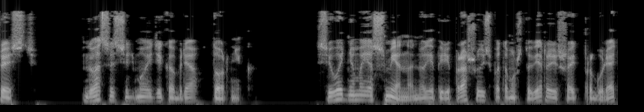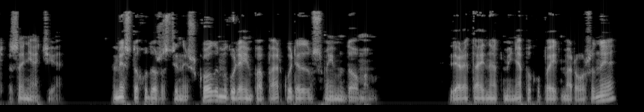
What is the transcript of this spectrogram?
6. 27 декабря, вторник. Сегодня моя смена, но я перепрашиваюсь, потому что Вера решает прогулять занятия. Вместо художественной школы мы гуляем по парку рядом с моим домом. Вера тайно от меня покупает мороженое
